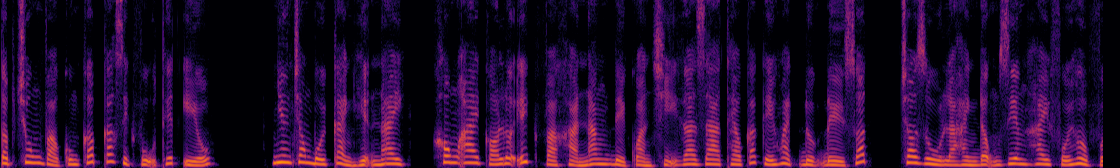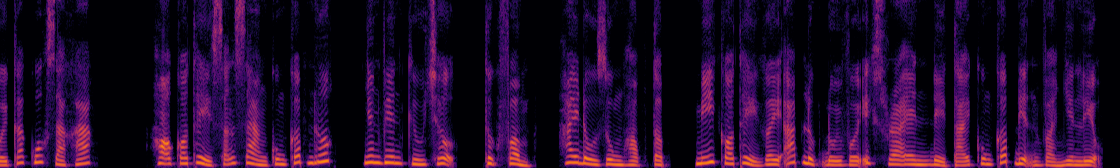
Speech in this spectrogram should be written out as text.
tập trung vào cung cấp các dịch vụ thiết yếu. Nhưng trong bối cảnh hiện nay, không ai có lợi ích và khả năng để quản trị Gaza theo các kế hoạch được đề xuất, cho dù là hành động riêng hay phối hợp với các quốc gia khác. Họ có thể sẵn sàng cung cấp nước, nhân viên cứu trợ, thực phẩm hay đồ dùng học tập. Mỹ có thể gây áp lực đối với Israel để tái cung cấp điện và nhiên liệu,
